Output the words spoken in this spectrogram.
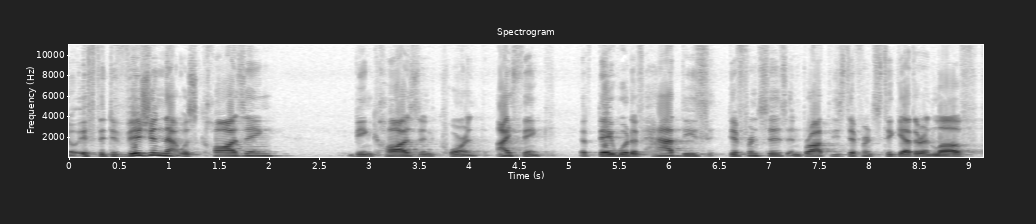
You know, if the division that was causing, being caused in Corinth, I think, if they would have had these differences and brought these differences together in love,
